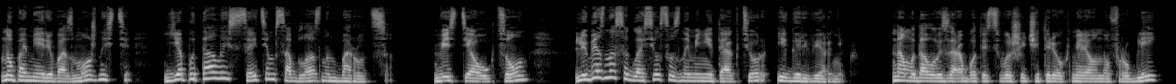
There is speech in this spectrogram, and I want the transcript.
но по мере возможности я пыталась с этим соблазном бороться. Вести аукцион любезно согласился знаменитый актер Игорь Верник. Нам удалось заработать свыше 4 миллионов рублей.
